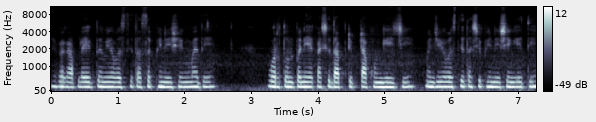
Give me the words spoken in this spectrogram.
हे बघा आपलं एकदम व्यवस्थित असं फिनिशिंगमध्ये वरतून पण एक अशी दापटीप टाकून घ्यायची म्हणजे व्यवस्थित अशी फिनिशिंग येते.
